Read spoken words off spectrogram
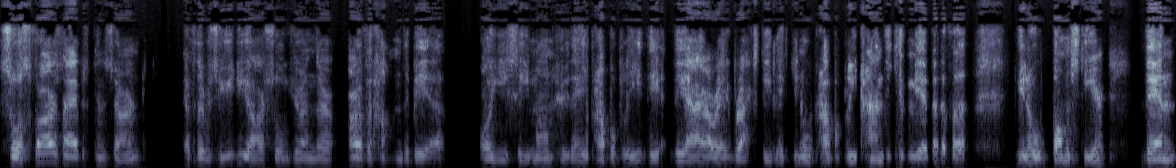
So as far as I was concerned, if there was a UDR soldier in there, or if it happened to be a RUC man who they probably, the, the IRA were actually like, you know, probably trying to give me a bit of a, you know, bum steer, then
